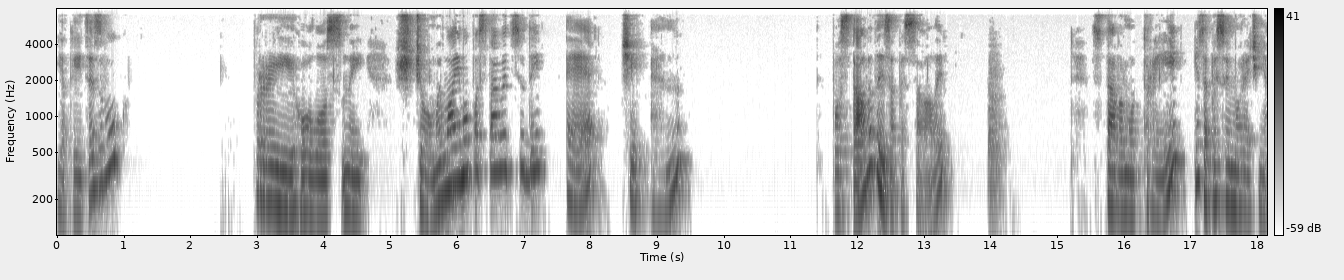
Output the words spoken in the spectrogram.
Який це звук? Приголосний. Що ми маємо поставити сюди? Е чи Н? Поставили і записали. Ставимо 3 і записуємо речення.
